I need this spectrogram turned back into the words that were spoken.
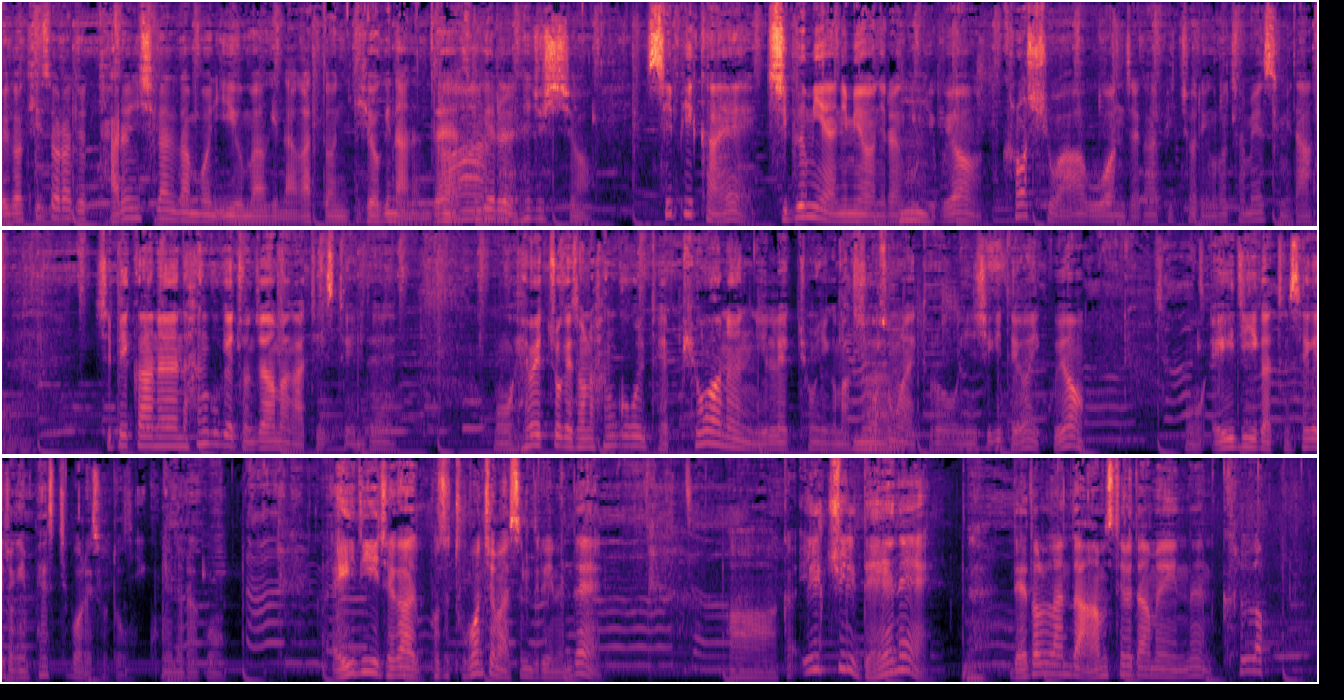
저희가 키스 더 라디오 다른 시간에도 한번 이 음악이 나갔던 기억이 나는데 아, 소개를 네. 해주시죠. 시피카의 지금이 아니면이라는 음. 곡이고요. 크러쉬와 우원재가 featuring으로 참여했습니다. 시피카는 한국의 전자음악 아티스트인데 뭐 해외 쪽에서는 한국을 대표하는 electronic 음악 네. 싱어송라이터로 인식이 되어 있고요. 뭐 ADE 같은 세계적인 페스티벌에서도 공연을 하고 ADE 제가 벌써 두 번째 말씀드리는데 아, 그러니까 일주일 내내 네. 네덜란드 암스테르담에 있는 클럽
